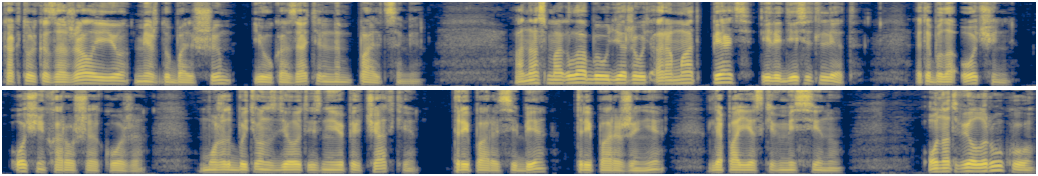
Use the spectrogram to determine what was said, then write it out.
как только зажал ее между большим и указательным пальцами. Она смогла бы удерживать аромат пять или десять лет. Это была очень, очень хорошая кожа. Может быть, он сделает из нее перчатки? Три пары себе, три пары жене, для поездки в Мессину. Он отвел руку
